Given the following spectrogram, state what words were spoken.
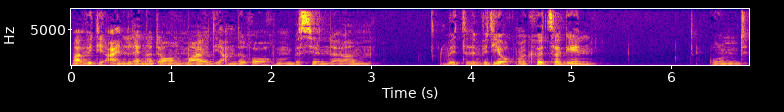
Mal wird die eine länger dauern, mal die andere auch ein bisschen, ähm, wird, wird die auch mal kürzer gehen. Und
